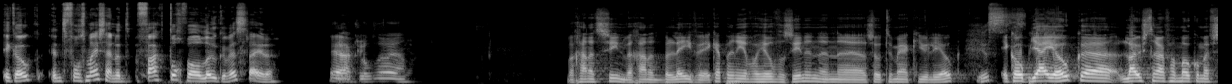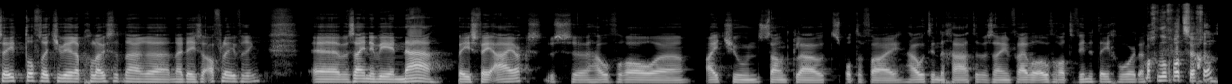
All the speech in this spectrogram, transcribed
Ik ook. En volgens mij zijn het vaak toch wel leuke wedstrijden. Ja, klopt wel, ja. We gaan het zien, we gaan het beleven. Ik heb er in ieder geval heel veel zin in en eh, zo te merken jullie ook. Yes. Ik hoop jij ook, eh, luisteraar van Mokum FC. Tof dat je weer hebt geluisterd naar, eh, naar deze aflevering. Eh, we zijn er weer na PSV Ajax. Dus eh, hou vooral eh, iTunes, Soundcloud, Spotify. Hou het in de gaten. We zijn vrijwel overal te vinden tegenwoordig. Mag ik nog wat zeggen?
